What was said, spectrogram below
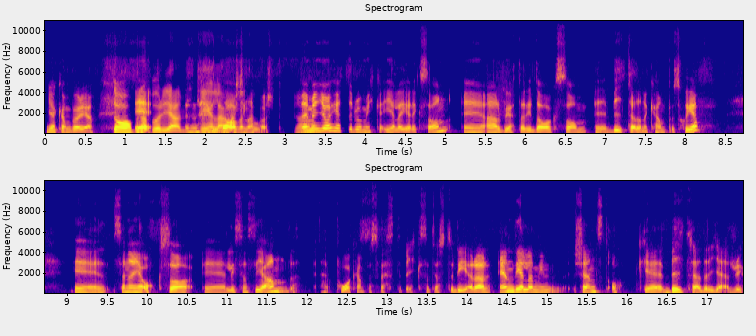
Jag kan börja. Damerna eh, börjar. Mikaela, damerna först. Ja. Nej, men jag heter då Mikaela Eriksson, eh, arbetar idag som eh, biträdande campuschef Eh, sen är jag också eh, licentiand på Campus Västervik så att jag studerar en del av min tjänst och eh, biträder Jerry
